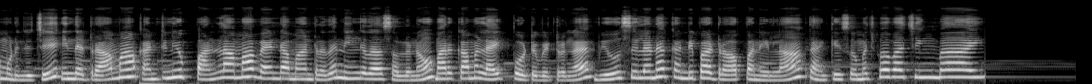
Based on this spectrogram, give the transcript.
முடிஞ்சிச்சு. இந்த டிராமா கண்டினியூ பண்ணலாமா வேண்டாமான்றத நீங்க தான் சொல்லணும். மறக்காம லைக் போட்டு விட்டுருங்க. வியூஸ் இல்லைன்னா கண்டிப்பா டிராப் பண்ணிடலாம். தேங்க்யூ ஸோ மச் ஃபார் வாட்சிங் பாய்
